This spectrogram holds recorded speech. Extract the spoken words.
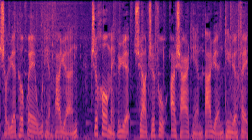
首月特惠五点八元之后每个月需要支付二十二点八元订阅费。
